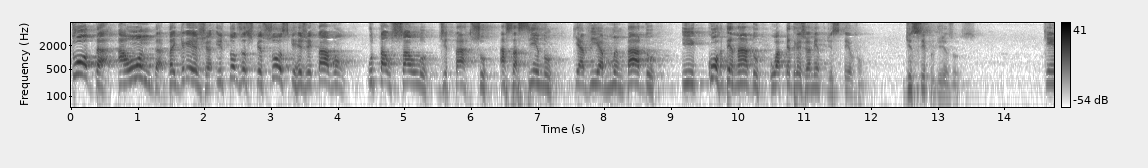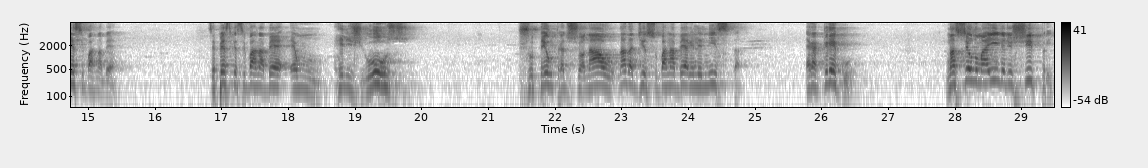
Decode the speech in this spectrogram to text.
toda a onda da igreja e todas as pessoas que rejeitavam o tal Saulo de Tarso, assassino que havia mandado e coordenado o apedrejamento de Estevão, discípulo de Jesus. Quem é esse Barnabé? Você pensa que esse Barnabé é um religioso, judeu tradicional? Nada disso. Barnabé era helenista, era grego Nasceu numa ilha de Chipre,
